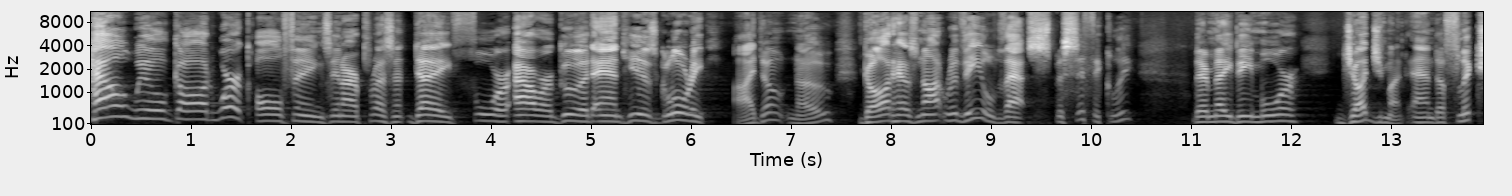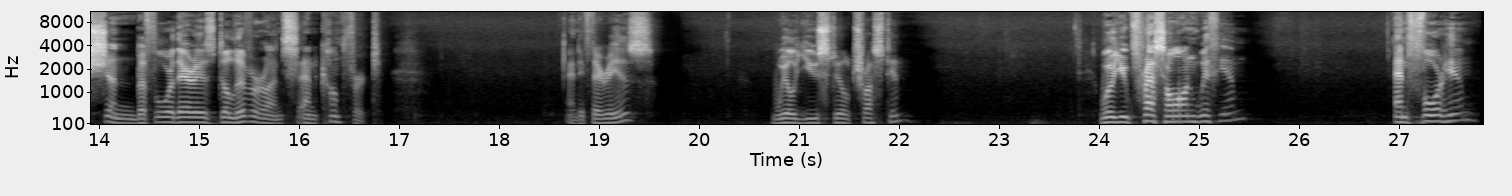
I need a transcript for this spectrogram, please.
How will God work all things in our present day for our good and his glory? I don't know. God has not revealed that specifically. There may be more judgment and affliction before there is deliverance and comfort. And if there is, will you still trust him? Will you press on with him and for him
